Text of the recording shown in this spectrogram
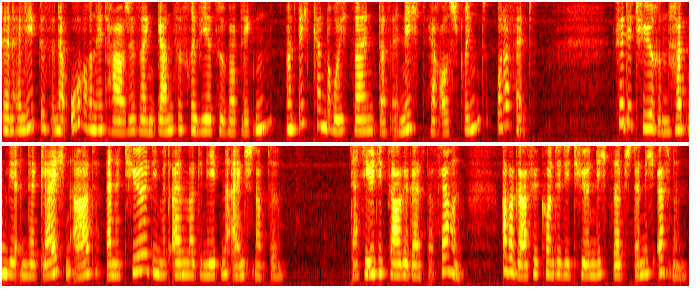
denn er liebt es in der oberen Etage sein ganzes Revier zu überblicken und ich kann beruhigt sein, dass er nicht herausspringt oder fällt. Für die Türen hatten wir in der gleichen Art eine Tür, die mit einem Magneten einschnappte. Das hielt die Plagegeister fern, aber Garfield konnte die Tür nicht selbstständig öffnen.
